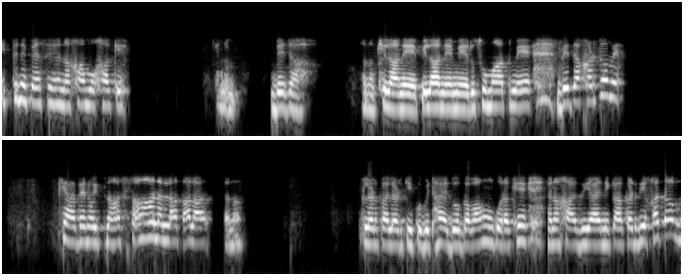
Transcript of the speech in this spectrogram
اتنے پیسے ہیں نا خام خواہ کے۔ بیجا، ہے نا، کھلانے، پلانے میں، رسومات میں، بیجا خرچوں میں۔ کیا بہنوں، اتنا آسان، اللہ تعالیٰ ہے نا؟ لڑکا لڑکی کو بٹھائے، دو گواہوں کو رکھے، ہے نا خاضی آئے، نکاح کر دیے، ختم۔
